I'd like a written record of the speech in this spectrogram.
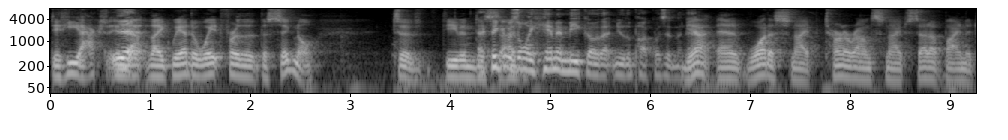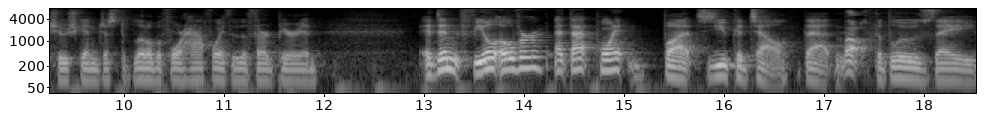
did he actually? Yeah. Yeah. Like we had to wait for the, the signal to even decide. I think it was only him and Mikko that knew the puck was in the net. Yeah, and what a snipe. Turnaround snipe set up by Nichushkin just a little before halfway through the third period. It didn't feel over at that point, but you could tell that Well- the Blues they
